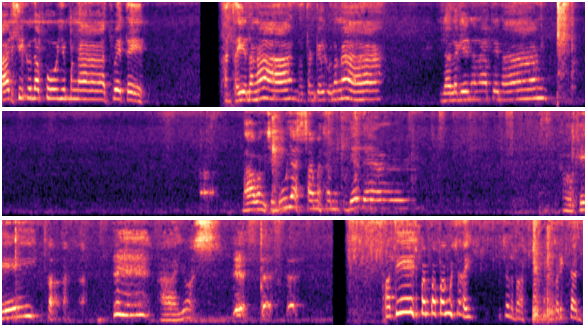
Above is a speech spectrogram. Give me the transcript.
Alisin ko na po yung mga atswete. At ayan na nga, natanggal ko na nga. Ilalagay na natin ang bawang sibuyas, sama-sama together. Okay. Ayos. Patis, pampabango sa... Ay, isa na ba? Baliktad.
